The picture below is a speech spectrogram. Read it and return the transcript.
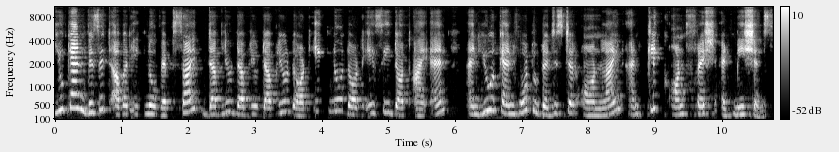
You can visit our IGNOU website www.ignou.ac.in and you can go to register online and click on fresh admissions.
